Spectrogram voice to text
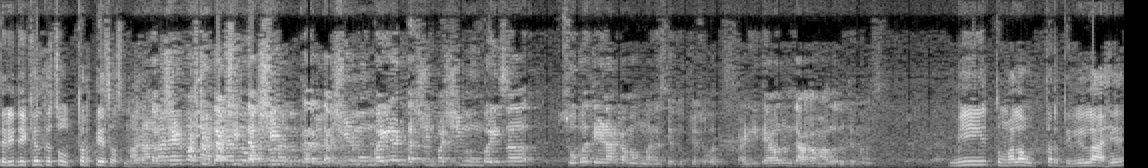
तरी देखील त्याचं उत्तर तेच असणार. आहे दक्षिण पश्चिम दक्षिण दक्षिण दक्षिण मुंबई आणि दक्षिण पश्चिम मुंबईचं सोबत येणार का मग मनसे तुमच्यासोबत? कारण की त्यावरून जागा मागत होते मनसे. मी तुम्हाला उत्तर दिलेलं आहे.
